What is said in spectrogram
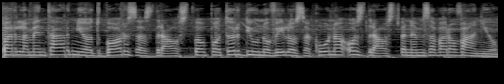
Parlamentarni odbor za zdravstvo potrdil novelo zakona o zdravstvenem zavarovanju.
